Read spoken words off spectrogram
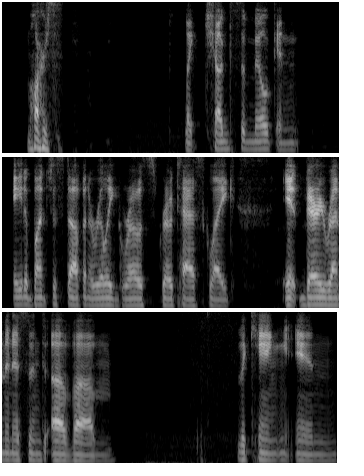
Mars like chugged some milk and ate a bunch of stuff in a really gross, grotesque, like it very reminiscent of um the king in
